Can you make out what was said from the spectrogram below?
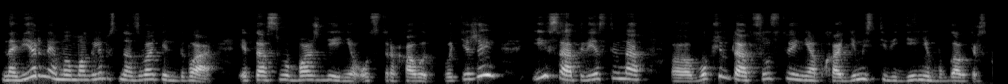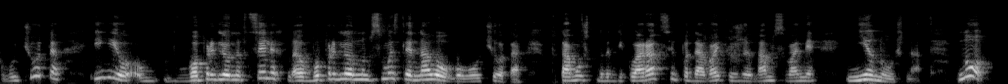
наверное, мы могли бы назвать их два. Это освобождение от страховых платежей и, соответственно, э, в общем-то, отсутствие необходимости ведения бухгалтерского учета и в определенных целях, э, в определенном смысле налогового учета, потому что декларации подавать уже нам с вами не нужно. Но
